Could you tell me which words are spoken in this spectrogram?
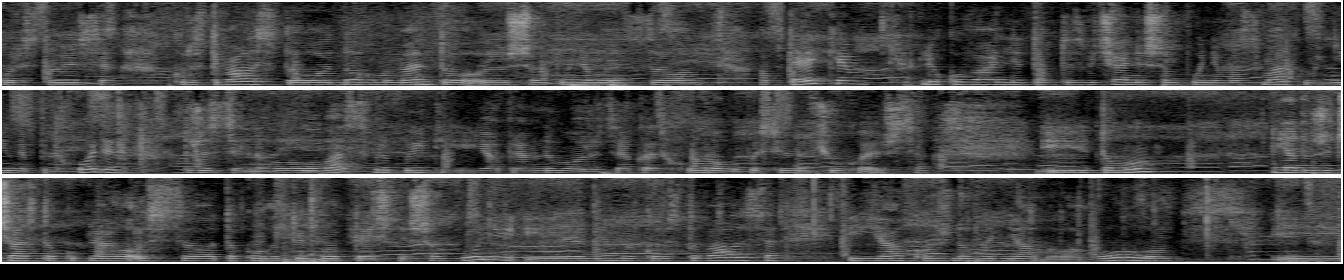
користуюся, користувалася до одного моменту е, шампунями з аптеки лікувальні, тобто звичайні шампуні Масмарт мені не підходять. Дуже сильно голова свербить, і я прям не можу. Це якась хвороба, постійно чухаєшся. І тому я дуже часто купляла ось е, такого типу аптечні шампуні і ними користувалася. І я кожного дня мила голову. І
